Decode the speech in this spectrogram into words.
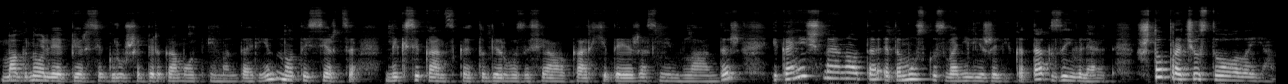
Магнолия, персик, груша, бергамот и мандарин. Ноты сердца – мексиканская тубероза, фиалка, орхидея, жасмин, ландыш. И конечная нота – это мускус, ваниль, ежевика. Так заявляют. Что прочувствовала я?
